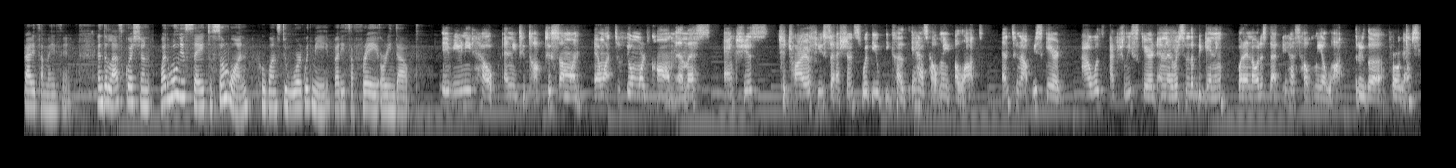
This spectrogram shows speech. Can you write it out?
That is amazing. And the last question What will you say to someone who wants to work with me but is afraid or in doubt? If you need help and need to talk to someone and want to feel more calm and less anxious, to try a few sessions with you because it has helped me a lot. And to not be scared. I was actually scared and nervous in the beginning, but I noticed that it has helped me a lot through the programs.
